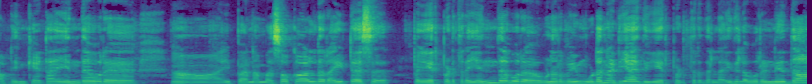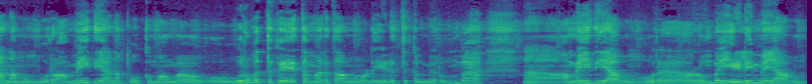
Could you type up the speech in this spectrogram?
அப்படின்னு கேட்டால் எந்த ஒரு இப்போ நம்ம சோகால்டு ரைட்டர்ஸு இப்போ ஏற்படுத்துகிற எந்த ஒரு உணர்வையும் உடனடியாக இது ஏற்படுத்துறதில்ல. இதில் ஒரு நிதானமும் ஒரு அமைதியான போக்கும் அவங்க உ- உருவத்துக்கு ஏற்ற மாதிரி தான் அவங்களோட எழுத்துக்களுமே ரொம்ப அமைதியாகவும் ஒரு ரொம்ப எளிமையாகவும்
